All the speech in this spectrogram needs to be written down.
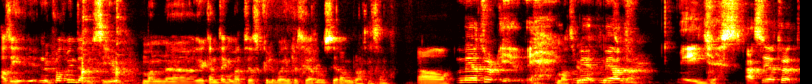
Alltså, nu pratar vi inte MCU, men eh, jag kan tänka mig att jag skulle vara intresserad av att se den berättelsen. ja. Men jag tror... Material men, men jag. Nej, just. Alltså jag tror att...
